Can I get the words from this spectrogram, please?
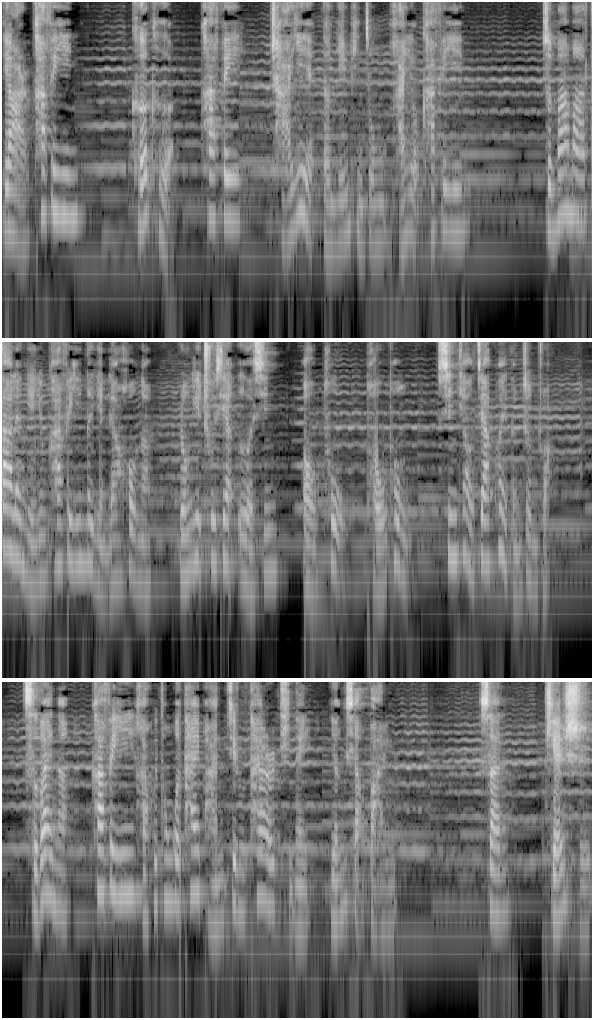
第二，咖啡因，可可、咖啡、茶叶等饮品中含有咖啡因。准妈妈大量饮用咖啡因的饮料后呢，容易出现恶心、呕吐、头痛、心跳加快等症状。此外呢，咖啡因还会通过胎盘进入胎儿体内。影响发育。三、甜食、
